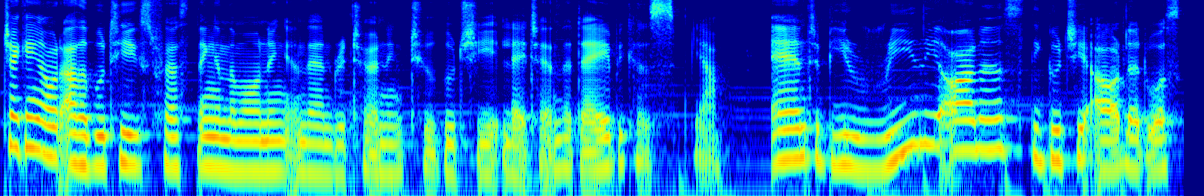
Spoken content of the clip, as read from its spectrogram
checking out other boutiques first thing in the morning and then returning to Gucci later in the day because, yeah. And to be really honest, the Gucci outlet was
